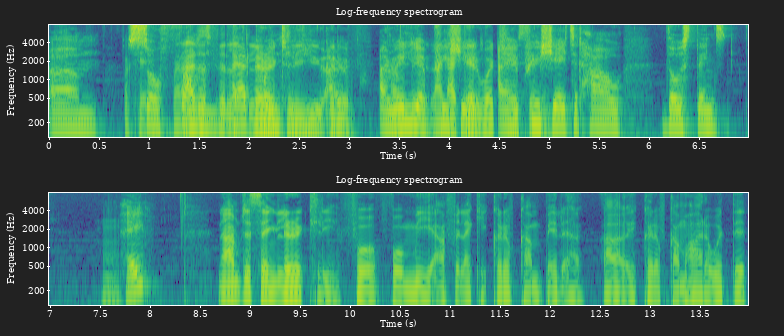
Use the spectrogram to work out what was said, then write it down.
um Okay, so from I just feel like that point of view, could I, have I really better. Like, I appreciate what I you're saying. appreciated how those things Hmm. hey Now I'm just saying lyrically for for me, I feel like he could have come better. Uh, he could have come harder with it.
